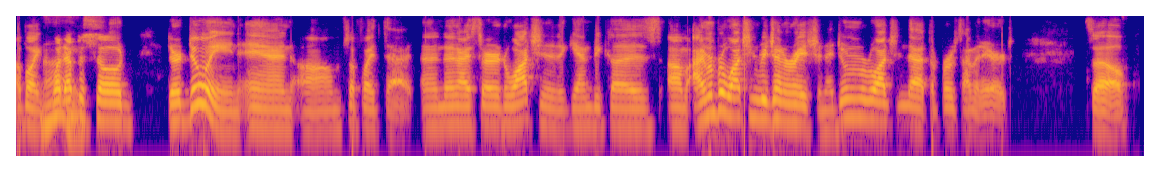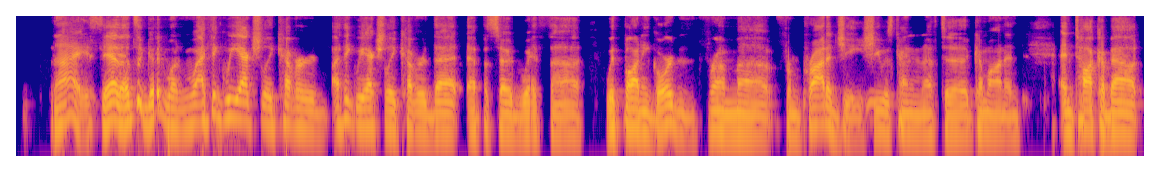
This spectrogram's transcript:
of like what episode they're doing and um, stuff like that. And then I started watching it again because um, I remember watching Regeneration. I do remember watching that the first time it aired. So Nice. Yeah, that's a good one. I think we actually covered I think we actually covered that episode with uh with Bonnie Gordon from uh from Prodigy. She was kind enough to come on and and talk about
